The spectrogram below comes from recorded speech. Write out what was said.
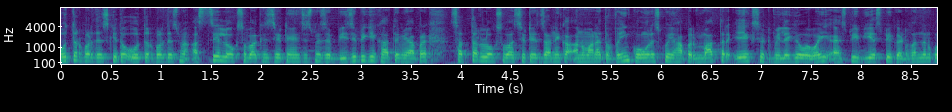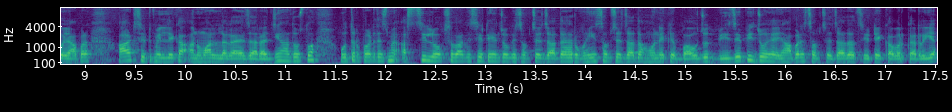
उत्तर प्रदेश की तो उत्तर प्रदेश में अस्सी लोकसभा की सीटें हैं, जिसमें से बीजेपी के खाते में यहाँ पर सत्तर लोकसभा सीटें जाने का अनुमान है तो वहीं कांग्रेस को यहाँ पर मात्र एक सीट मिलेगी और वहीं एस पी गठबंधन को यहाँ पर आठ सीट मिलने का अनुमान लगाया जा रहा है। जी हाँ दोस्तों, उत्तर प्रदेश में अस्सी लोकसभा की सीटें जो कि सबसे ज़्यादा है और वहीं सबसे ज़्यादा होने के बावजूद बीजेपी जो है, यहाँ पर सबसे ज़्यादा सीटें कवर कर रही है।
